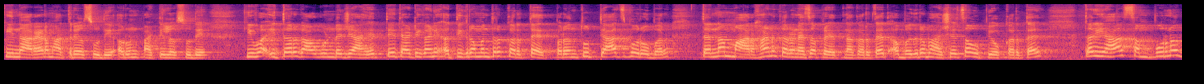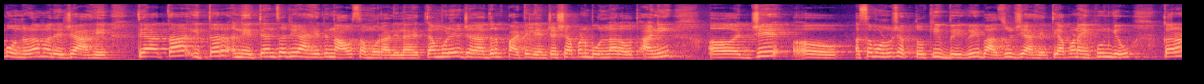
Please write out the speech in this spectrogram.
की नारायण म्हात्रे असू दे अरुण पाटील असू दे किंवा इतर गावगुंड जे आहेत ते त्या ठिकाणी अतिक्रमण तर करतायत परंतु त्याचबरोबर त्यांना मारहाण करण्याचा प्रयत्न करतायत अभद्र भाषेचा उपयोग करतायत. तर ह्या संपूर्ण गोंधळामध्ये जे आहे ते आता इतर नेत्यांचं जे आहे ते नाव समोर आलेलं आहे. त्यामुळे जनार्दन पाटील यांच्याशी आपण बोलणार आहोत आणि जे असं म्हणू शकतो की वेगळी बाजू जी आहे ती आपण ऐकून घेऊ. कारण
